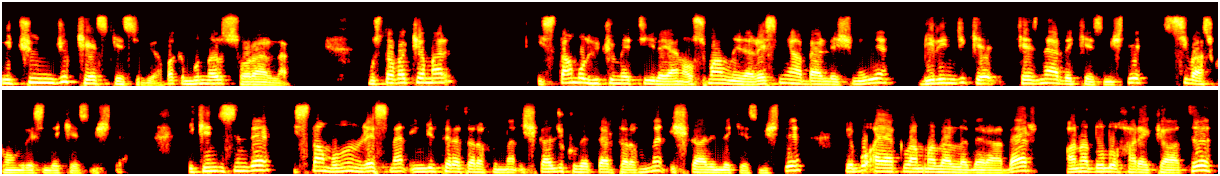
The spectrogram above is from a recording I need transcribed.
üçüncü kez kesiliyor. Bakın bunları sorarlar. Mustafa Kemal İstanbul hükümetiyle yani Osmanlı ile resmi haberleşmeyi birinci ke kez nerede kesmişti? Sivas Kongresi'nde kesmişti. İkincisinde İstanbul'un resmen İngiltere tarafından, işgalci kuvvetler tarafından işgalinde kesmişti. Ve bu ayaklanmalarla beraber Anadolu Harekatı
